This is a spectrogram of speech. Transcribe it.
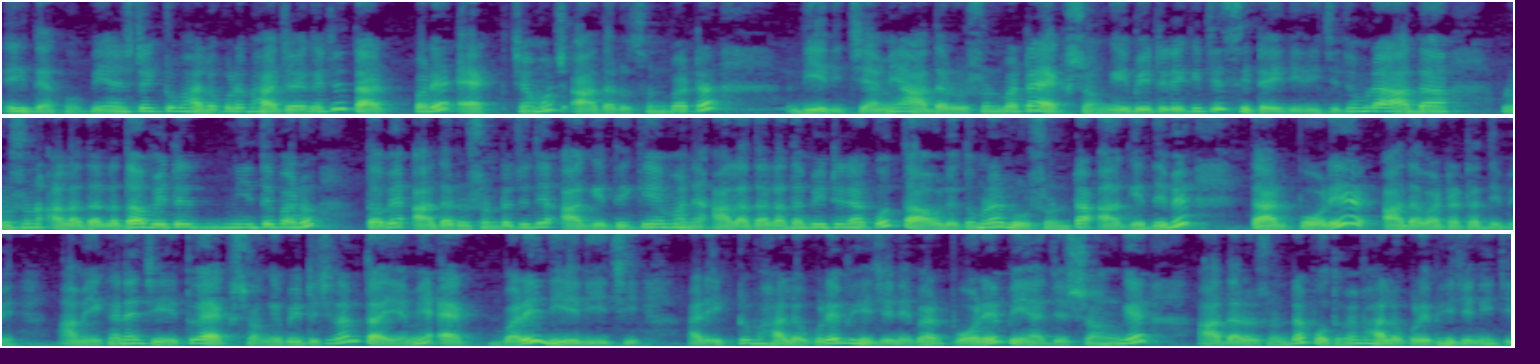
এই দেখো পেঁয়াজটা একটু ভালো করে ভাজা হয়ে গেছে, তারপরে এক চামচ আদা রসুন বাটা দিয়ে দিচ্ছি। আমি আদা, রসুন বাটা একসঙ্গেই বেটে রেখেছি, সেটাই দিয়ে দিচ্ছি। তোমরা আদা, রসুন আলাদা আলাদাও বেটে নিতে পারো, তবে আদা, রসুনটা যদি আগে থেকে মানে আলাদা আলাদা বেটে রাখো, তাহলে তোমরা রসুনটা আগে দেবে, তারপরে আদা বাটাটা দেবে। আমি এখানে যেহেতু একসঙ্গে বেটেছিলাম, তাই আমি একবারেই দিয়ে দিয়েছি। আর একটু ভালো করে ভেজে নেবার পরে পেঁয়াজের সঙ্গে আদা, রসুনটা প্রথমে ভালো করে ভেজে নিয়েছি।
